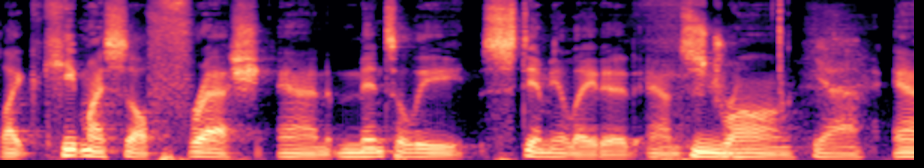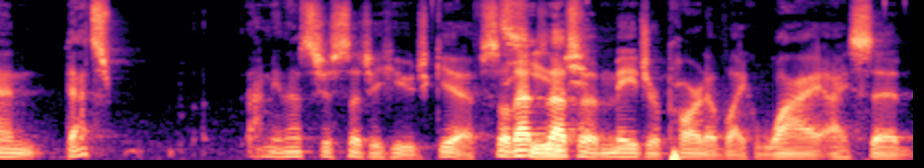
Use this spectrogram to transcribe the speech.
like keep myself fresh and mentally stimulated and strong. Yeah. And that's I mean that's just such a huge gift. So It's that's that's a major part of like why I said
